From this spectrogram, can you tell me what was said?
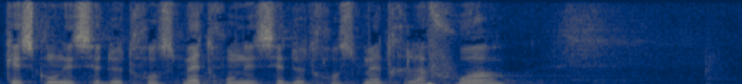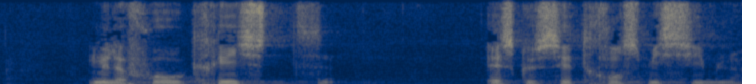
qu'est-ce qu'on essaie de transmettre? On essaie de transmettre la foi, mais la foi au Christ est-ce que c'est transmissible?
